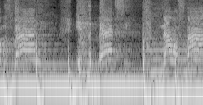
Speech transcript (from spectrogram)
always riding in the backseat. Now I'm smiling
